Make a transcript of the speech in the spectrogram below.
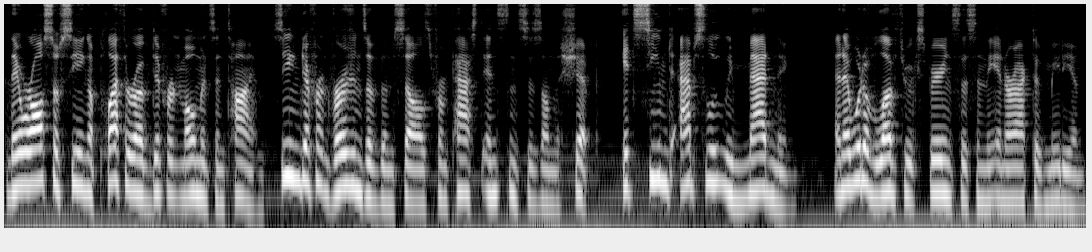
they were also seeing a plethora of different moments in time, seeing different versions of themselves from past instances on the ship. It seemed absolutely maddening, and I would have loved to experience this in the interactive medium.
